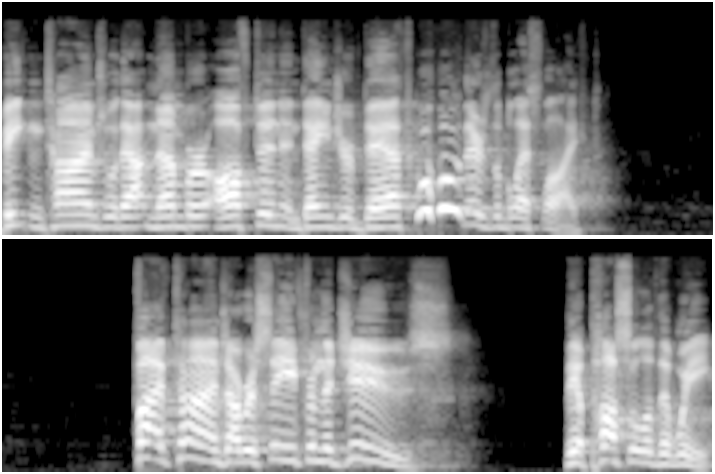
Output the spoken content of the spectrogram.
beaten times without number, often in danger of death. Woohoo, there's the blessed life. Five times I received from the Jews the apostle of the week.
